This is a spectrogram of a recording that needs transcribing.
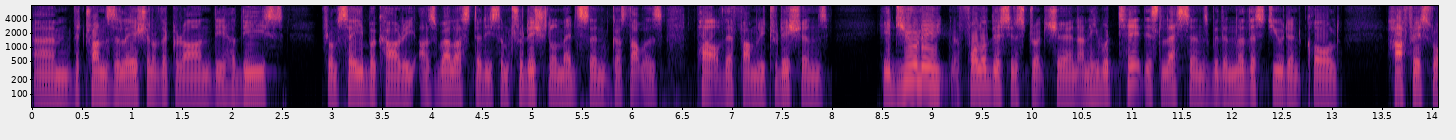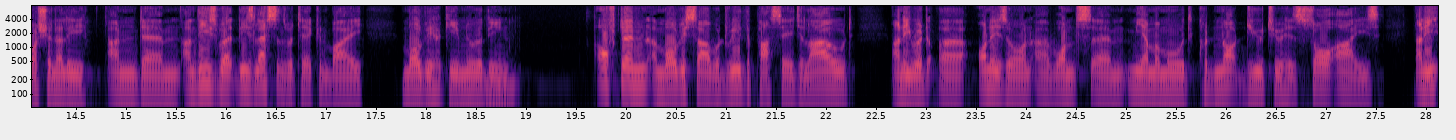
um, the translation of the Quran, the Hadith from Sahih Bukhari, as well as study some traditional medicine because that was part of their family traditions. He duly followed this instruction and he would take these lessons with another student called Hafiz Roshan Ali. And, um, and these, were, these lessons were taken by Maulvi Hakim Nuruddin. Mm-hmm. Often, a Maulvi Sahib would read the passage aloud and he would, uh, on his own, uh, once um, Mia Mahmud could not due to his sore eyes, and he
